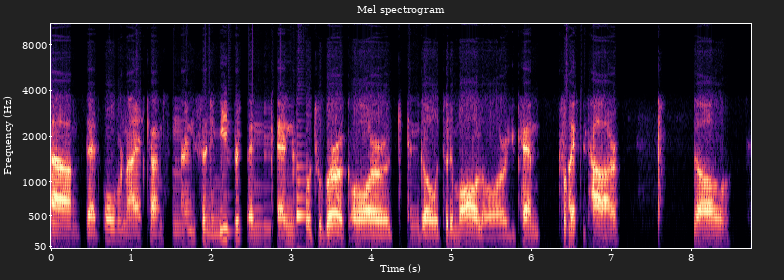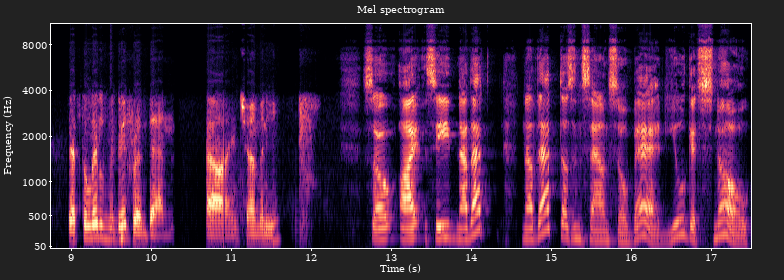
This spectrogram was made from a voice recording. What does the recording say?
that overnight comes 90 centimeters and you can go to work or can go to the mall or you can drive the car. So that's a little bit different than uh, in Germany. So I see now that now that doesn't sound so bad. You'll get snow,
